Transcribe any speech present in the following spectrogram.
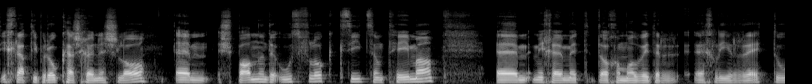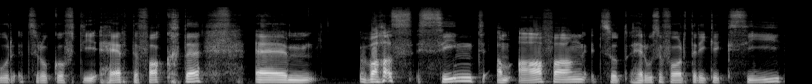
Ich glaube, die Brücke hast du können schlagen. Ähm, spannender Ausflug zum Thema. Ähm, wir kommen doch einmal wieder ein bisschen retour zurück auf die harten Fakten. Ähm, was sind am Anfang so Herausforderungen gewesen,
